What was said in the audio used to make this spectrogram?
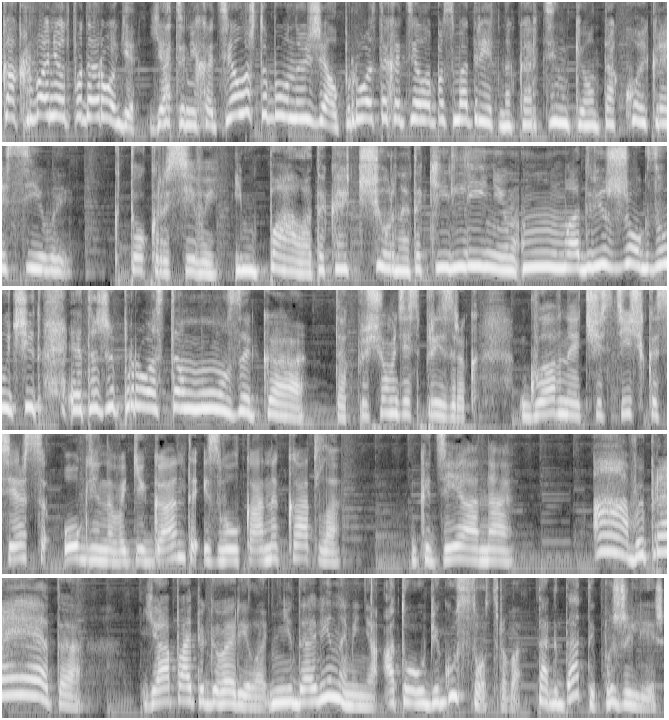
как рванет по дороге. Я-то не хотела, чтобы он уезжал, просто хотела посмотреть на картинке. Он такой красивый. Кто красивый? Импала, такая черная, такие линии, м-м, а движок звучит. Это же просто музыка. Так, при чем здесь призрак? Главная частичка сердца огненного гиганта из вулкана Катла. Где она? А, вы про это. Я папе говорила, не дави на меня, а то убегу с острова. Тогда ты пожалеешь.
